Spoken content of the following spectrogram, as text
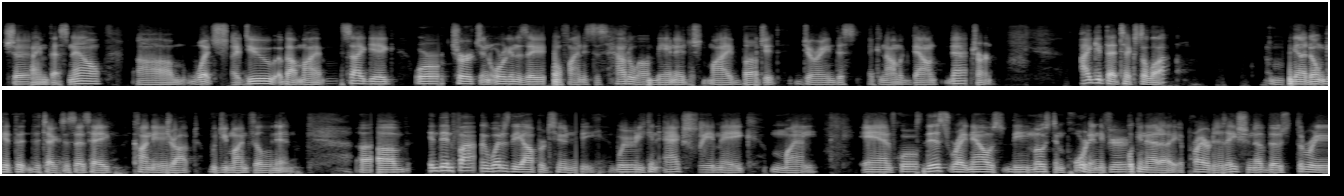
Should I invest now? Um, what should I do about my side gig or church and organizational finances? How do I manage my budget during this economic down downturn? I get that text a lot. Again, I don't get the, the text that says, "Hey, Kanye dropped. Would you mind filling in?" Um, and then finally, what is the opportunity where you can actually make money? And of course, this right now is the most important. If you're looking at a, a prioritization of those three,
